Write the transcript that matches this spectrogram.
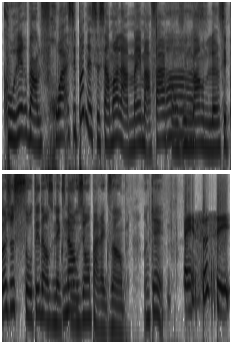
courir dans le froid, c'est pas nécessairement la même affaire qu'on vous demande là. Ah, C'est pas juste sauter dans une explosion, par exemple. OK. Ben, ça, c'est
